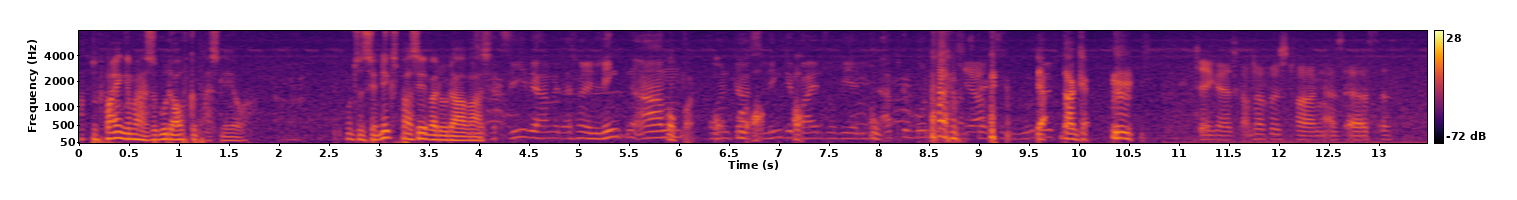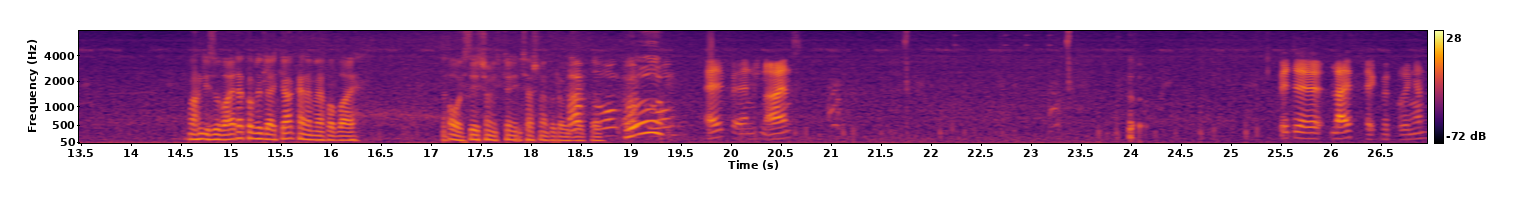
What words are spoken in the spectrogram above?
Hast du fein gemacht, hast du gut aufgepasst, Leo. Uns ist hier nichts passiert, weil du da warst. Das Sie, wir haben jetzt erstmal den linken Arm Oh Gott. und das Oh, linke oh, Bein, so wie er liegt, abgebunden. Am stärksten geblutet. danke. Digga, jetzt kommt der Rüstwagen als erstes. Machen die so weiter, kommt hier gleich gar keiner mehr vorbei. Oh, ich sehe schon, ich kenne die Taschenlampe, glaube ich. Achtung, Oh. Achtung! 11 für Engine 1. bitte Lifepack mitbringen.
